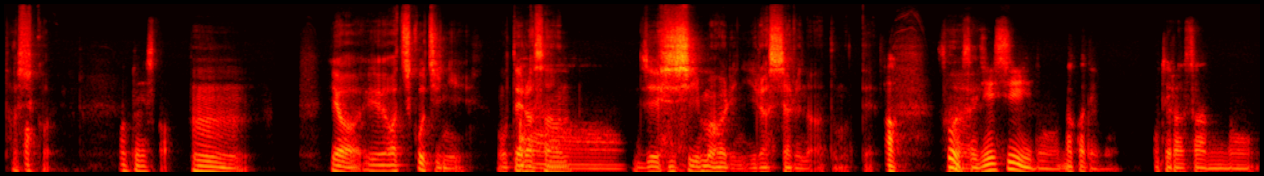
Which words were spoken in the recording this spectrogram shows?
確か。本当ですか？うん。いやえあちこちにお寺さあんー JC 周りにいらっしゃるなと思って。そうですね、はい。JC の中でもお寺さんの、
